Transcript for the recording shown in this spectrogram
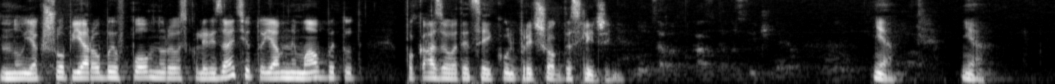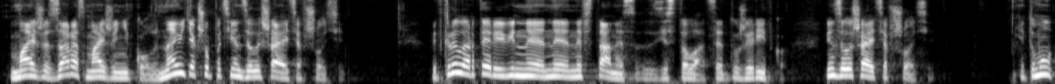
Ну, якщо б я робив повну реваскуляризацію, то я б не мав би тут показувати цей кульпритшок дослідження. Ну, це ви показуєте дослідження. Ні. Ні. Майже зараз, майже ніколи. Навіть якщо пацієнт залишається в шоці. Відкрили артерію, він не, не, не встане зі стола. Це дуже рідко. Він залишається в шоці. І тому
